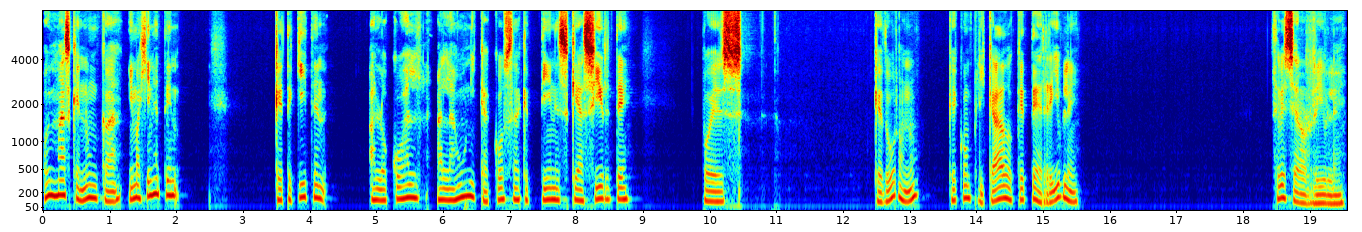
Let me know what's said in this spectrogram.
hoy más que nunca, imagínate que te quiten a lo cual, a la única cosa que tienes que asirte, pues, qué duro, ¿no? Qué complicado, qué terrible. Debe ser horrible.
